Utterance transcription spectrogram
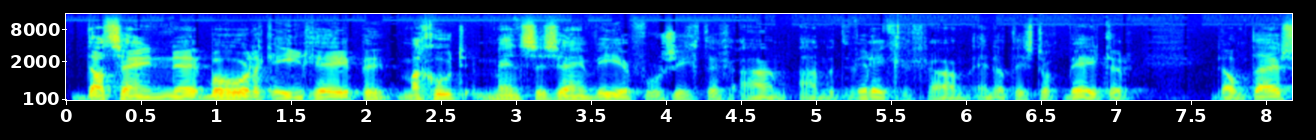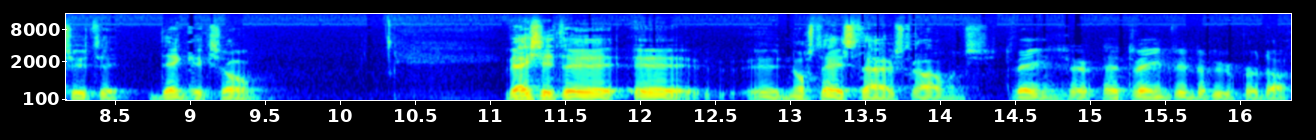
dat zijn uh, behoorlijke ingrepen. Maar goed, mensen zijn weer voorzichtig aan, aan het werk gegaan. En dat is toch beter dan thuis zitten, denk ik zo. Wij zitten uh, uh, nog steeds thuis trouwens, 22 uur per dag.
